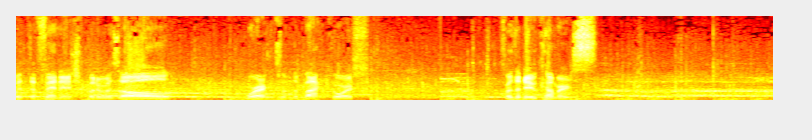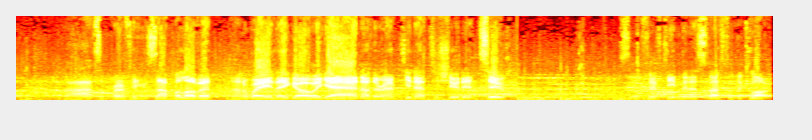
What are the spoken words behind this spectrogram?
with the finish, but it was all work from the backcourt for the newcomers. Ah, that's a perfect example of it. And away they go again. Another empty net to shoot into. So 15 minutes left on the clock.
